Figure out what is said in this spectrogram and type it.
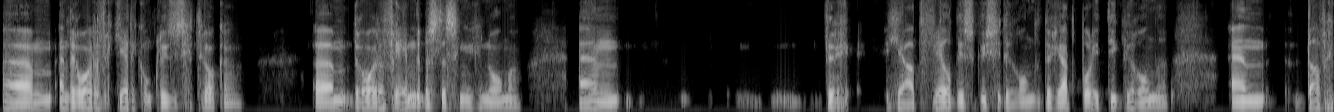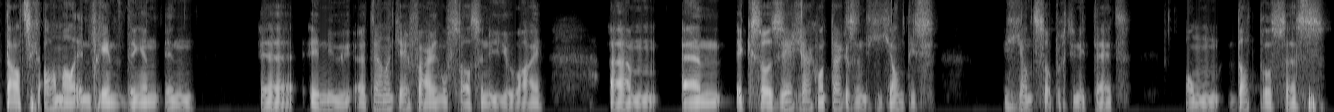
En er worden verkeerde conclusies getrokken. Er worden vreemde beslissingen genomen. En er gaat veel discussie de ronde, er gaat politiek de ronde. En dat vertaalt zich allemaal in vreemde dingen in, uh, in uw uiteindelijke ervaring of zelfs in uw UI. Um, en ik zou zeer graag, want daar is een gigantisch, gigantische opportuniteit om dat proces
